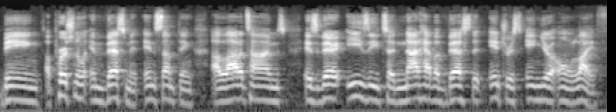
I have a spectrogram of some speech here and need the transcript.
being a personal investment in something, a lot of times it's very easy to not have a vested interest in your own life.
